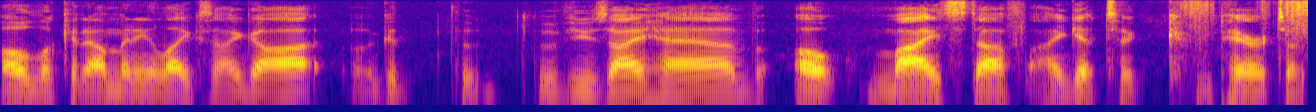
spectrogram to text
oh, look at how many likes I got. Look at the, the views I have. Oh, my stuff I get to compare to,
